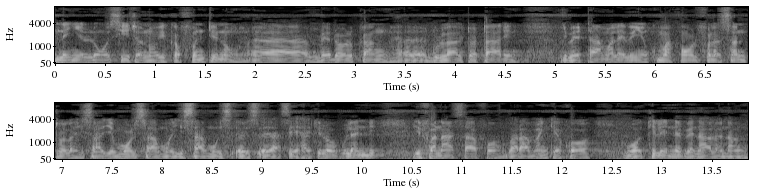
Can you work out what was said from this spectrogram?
Ne nyel lungo sita no ka funtino bedol kan dulal to tarin be tamala be nyen kuma kan wol fula santo la hisaje mol sa mo isa mo se hakilo bulandi. Ifana safo bara manke ko mo kilen ne benala nan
